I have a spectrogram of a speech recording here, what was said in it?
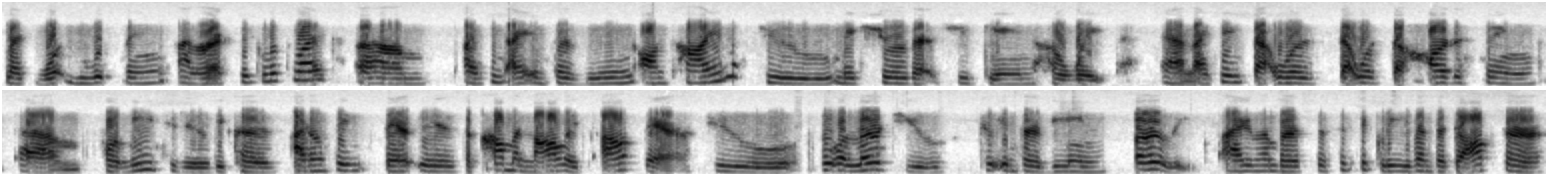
like what you would think anorexic looked like, um, I think I intervened on time to make sure that she gained her weight. And I think that was that was the hardest thing um, for me to do because I don't think there is the common knowledge out there to to alert you to intervene early. I remember specifically even the doctor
